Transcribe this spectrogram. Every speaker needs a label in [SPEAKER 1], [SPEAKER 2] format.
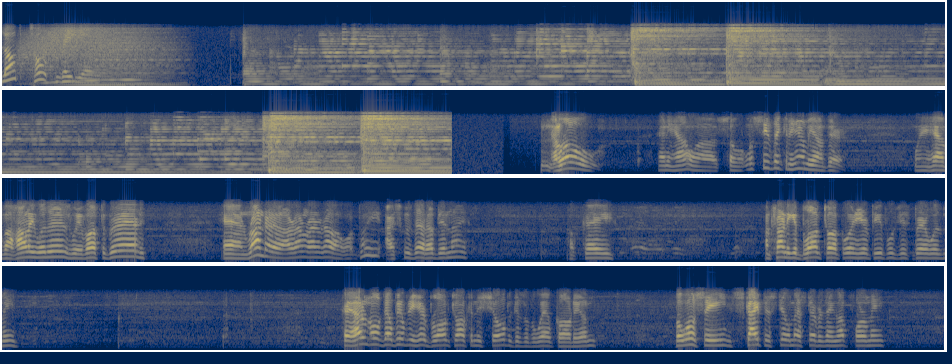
[SPEAKER 1] Blog Talk Radio.
[SPEAKER 2] Hello. Anyhow, uh, so let's see if they can hear me out there. We have uh, Holly with us. We have Off the Grid. And Rhonda, around Rhonda, Rhonda, I screwed that up, didn't I? Okay. I'm trying to get Blog Talk going here, people. Just bear with me. Okay, I don't know if they'll be able to hear Blog Talk in this show because of the way I've called in. But we'll see. Skype has still messed everything up for me.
